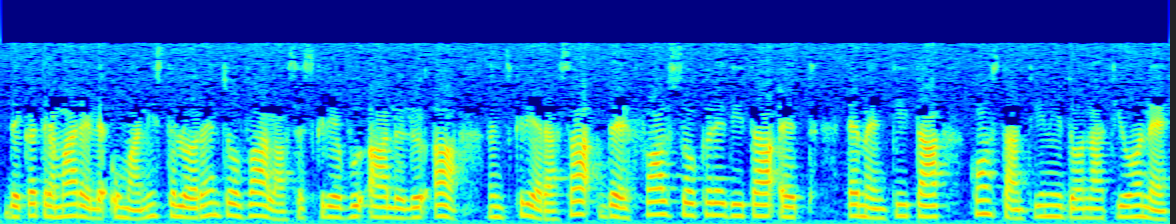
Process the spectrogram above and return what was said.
de către marele umanist Lorenzo Vala, se scrie v a l l a în scrierea sa, de falso credita et ementita Constantini Donatione,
